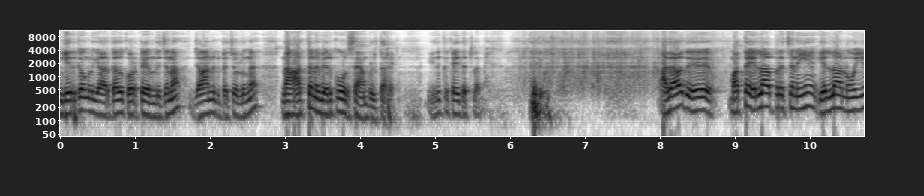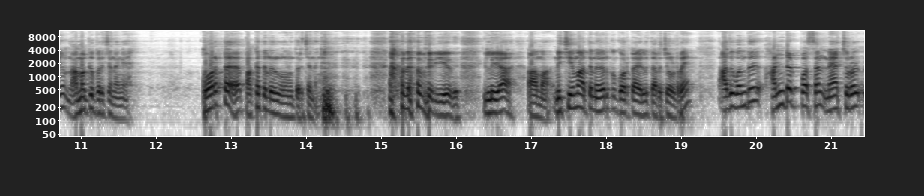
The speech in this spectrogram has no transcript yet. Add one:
இங்கே இருக்கவங்களுக்கு யாருக்காவது கொரட்டை இருந்துச்சுன்னா ஜான்கிட்ட சொல்லுங்கள் நான் அத்தனை பேருக்கும் ஒரு சாம்பிள் தரேன். இதுக்கு கைதட்டலாமே. அதாவது மற்ற எல்லா பிரச்சனையும் எல்லா நோயும் நமக்கு பிரச்சனைங்க. கொரட்டை பக்கத்தில் இருக்கவங்க பிரச்சனைங்க. அதான் பெரியது. இல்லையா? ஆமாம் நிச்சயமாக அத்தனை பேருக்கும் கொரட்டை ஆயில் தர சொல்கிறேன் அது வந்து hundred percent natural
